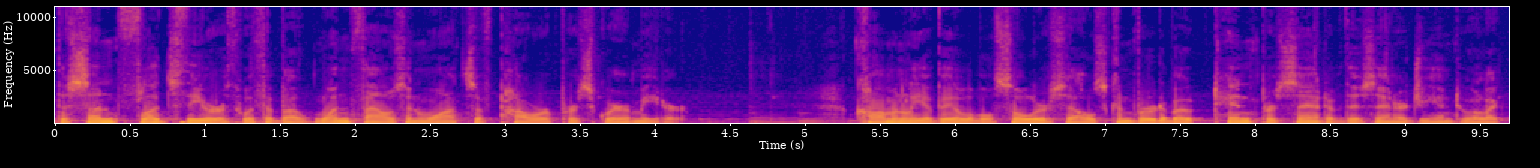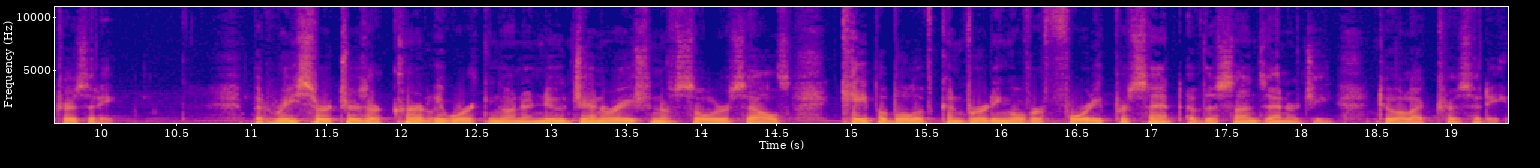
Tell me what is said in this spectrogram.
the sun floods the earth with about 1,000 watts of power per square meter. Commonly available solar cells convert about 10% of this energy into electricity. but researchers are currently working on a new generation of solar cells capable of converting over 40% of the sun's energy to electricity.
